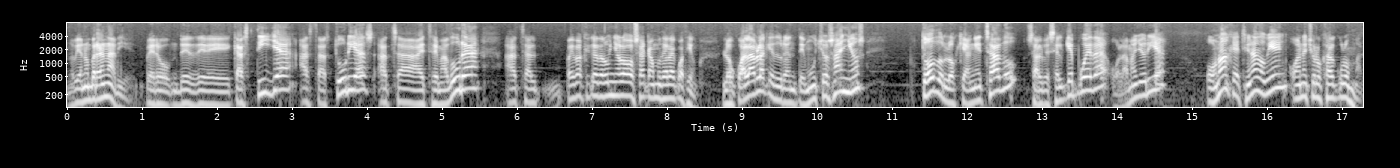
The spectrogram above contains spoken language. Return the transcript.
no voy a nombrar a nadie, pero desde Castilla hasta Asturias, hasta Extremadura, hasta el País Vasco y Cataluña lo sacamos de la ecuación. Lo cual habla que durante muchos años todos los que han echado, salves el que pueda, o la mayoría, o no han gestionado bien o han hecho los cálculos mal.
